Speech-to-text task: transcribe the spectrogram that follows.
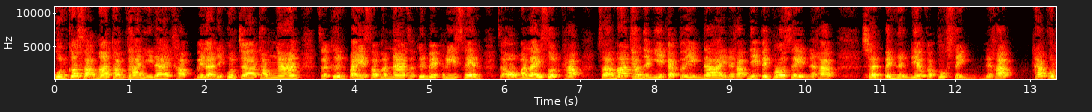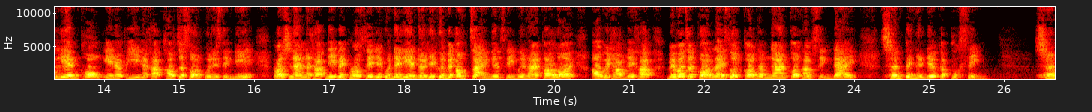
คุณก็สามารถทำท่านี้ได้ครับ เวลาที่คุณจะทำงาน จะขึ้นไปสัมมนา จะขึ้นไปพรีเซนต์ จะออกมาไลฟ์สดครับ สามารถทำอย่างนี้กับตัวเองได้นะครับ นี่เป็นโปรเซสนะครับ ฉันเป็นหนึ่งเดียวกับทุกสิ่งนะครับ ถ้าคุณเรียนของ NLP นะครับ เขาจะสอนคุณในสิ่งนี้ เพราะฉะนั้นนะครับ นี่เป็นโปรเซสที่คุณได้เรียน โดยที่คุณไม่ต้องจ่ายเงิน 45,900 เอาไปทำเลยครับ ไม่ว่าจะก่อนไลฟ์สด ก่อนทำงาน ก่อนทำสิ่งใด ฉันเป็นหนึ่งเดียวกับทุกสิ่ง ฉัน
